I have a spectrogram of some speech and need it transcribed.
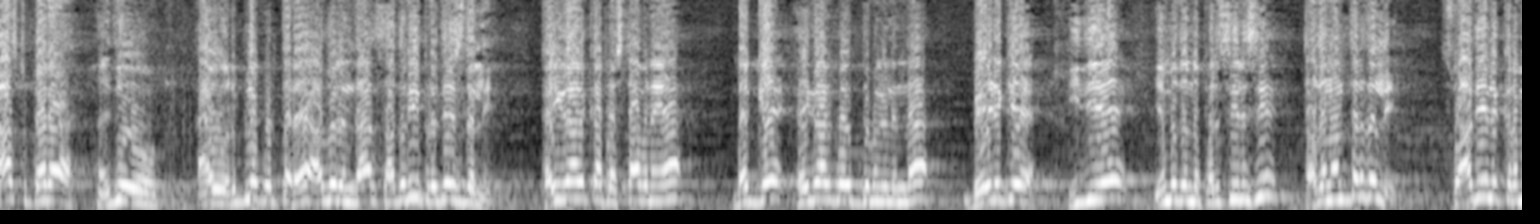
ಲಾಸ್ಟ್ ಪ್ಯಾರ ಇದು ರಿಪ್ಲೈ ಕೊಡ್ತಾರೆ. ಅದರಿಂದ ಸದರಿ ಪ್ರದೇಶದಲ್ಲಿ ಕೈಗಾರಿಕಾ ಪ್ರಸ್ತಾವನೆಯ ಬಗ್ಗೆ ಕೈಗಾರಿಕಾ ಉದ್ಯಮಗಳಿಂದ ಬೇಡಿಕೆ ಇದೆಯೇ ಎಂಬುದನ್ನು ಪರಿಶೀಲಿಸಿ ತದನಂತರದಲ್ಲಿ ಸ್ವಾಧೀನ ಕ್ರಮ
